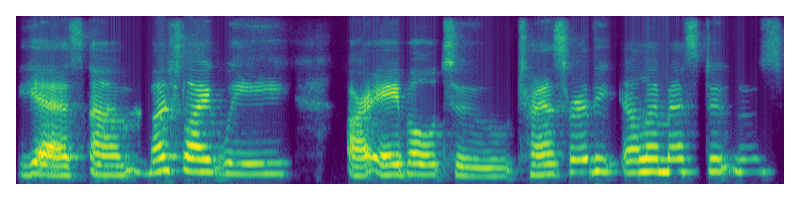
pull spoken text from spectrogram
Yes, um, much like we are able to transfer the LMS students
